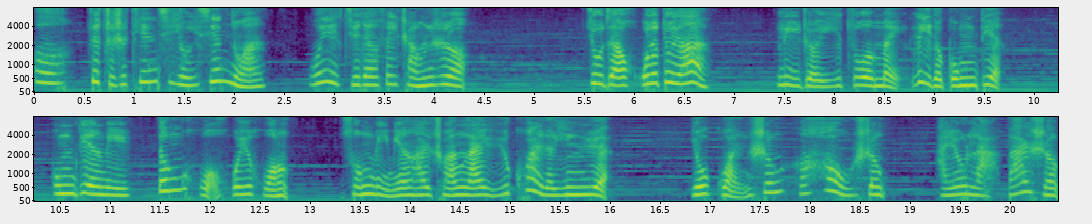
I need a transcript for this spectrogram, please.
哦，这只是天气有一些暖，我也觉得非常热。”就在湖的对岸，立着一座美丽的宫殿，宫殿里灯火辉煌，从里面还传来愉快的音乐，有管声和号声，还有喇叭声。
